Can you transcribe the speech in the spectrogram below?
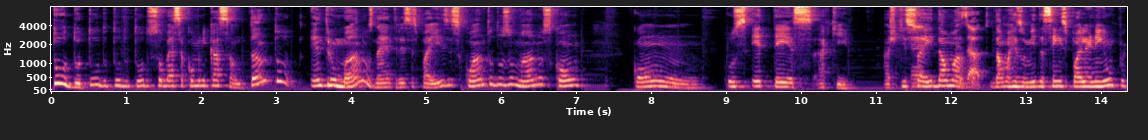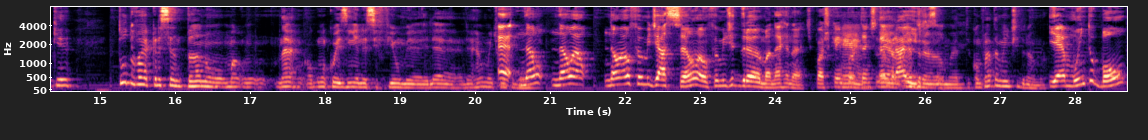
tudo, tudo, tudo, tudo sobre essa comunicação, tanto entre humanos, né, entre esses países, quanto dos humanos com com os ETs aqui. Acho que isso É, aí dá uma, exato. dá uma resumida sem spoiler nenhum, porque tudo vai acrescentando uma, um, né, alguma coisinha nesse filme. Ele é, ele é realmente É, muito bom. não, não, é, não é um filme de ação, é um filme de drama, né, Renan? Tipo, acho que é importante lembrar é, é isso. assim. Drama, É completamente drama. E é muito bom,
